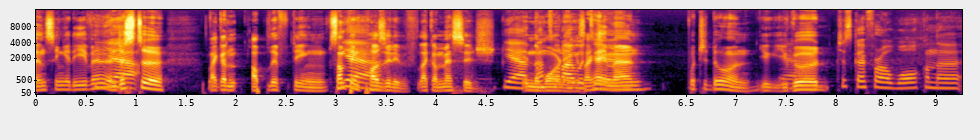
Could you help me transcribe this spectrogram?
sensing it even and just to like an uplifting something Yeah. positive like a message Yeah, in the that's what I morning it's would like hey man what you doing you you Yeah. good Just go for a walk on the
